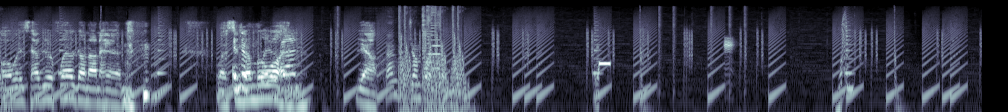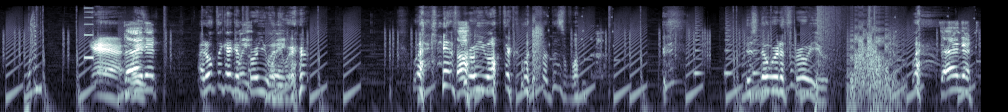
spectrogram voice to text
always have your flare gun on hand. Lesson It's a number flare one. gun? Yeah. Time to jump on someone. Yeah! Dang wait, it! I don't think I can Wait, throw you wait. anywhere. I can't Ah. throw you off the cliff on this one. There's nowhere to throw you. Dang it!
